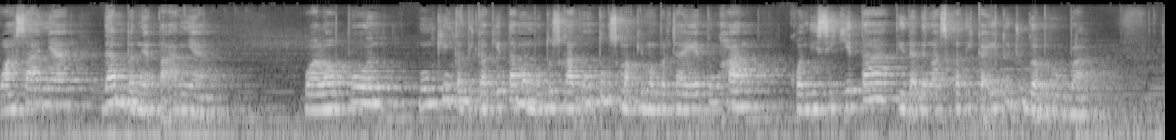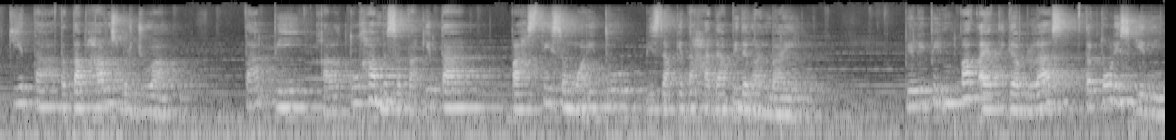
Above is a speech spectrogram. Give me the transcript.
kuasanya, dan penyertaannya. Walaupun mungkin ketika kita memutuskan untuk semakin mempercayai Tuhan, kondisi kita tidak dengan seketika itu juga berubah. Kita tetap harus berjuang. Tapi kalau Tuhan beserta kita, pasti semua itu bisa kita hadapi dengan baik. Filipi 4 ayat 13 tertulis gini,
